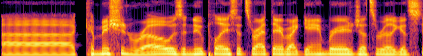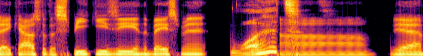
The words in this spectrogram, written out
Uh, Commission Row is a new place that's right there by Gainbridge. That's a really good steakhouse with a speakeasy in the basement. What? Um, yeah,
